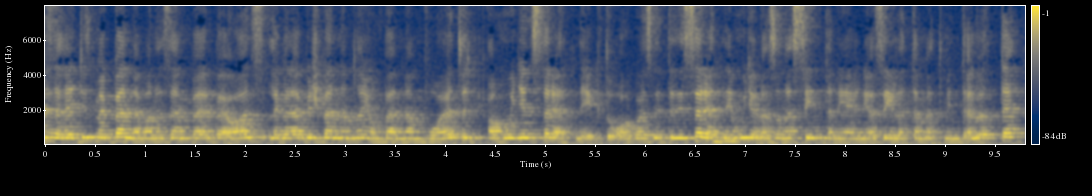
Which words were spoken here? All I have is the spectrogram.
ezzel együtt meg benne van az emberbe az, legalábbis bennem nagyon bennem volt, hogy amúgy én szeretnék dolgozni, tehát én szeretném ugyanazon a szinten élni az életemet, mint előtte,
